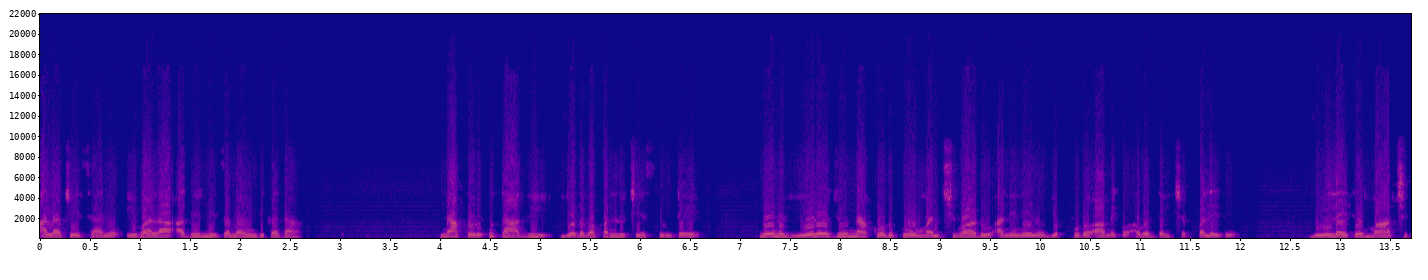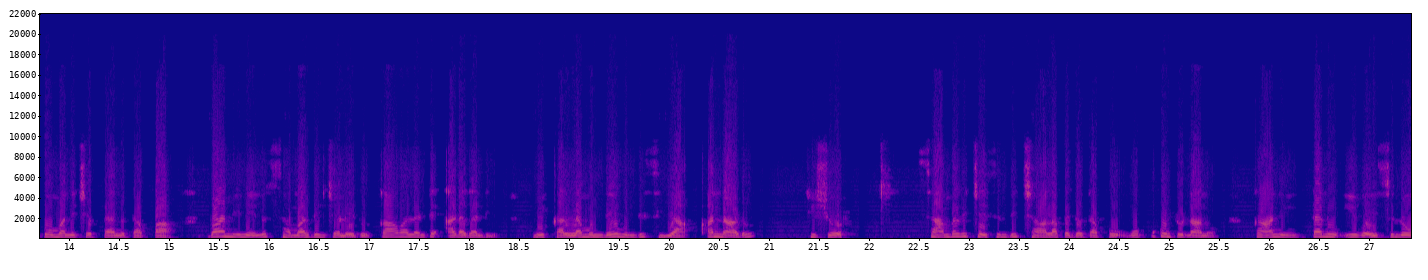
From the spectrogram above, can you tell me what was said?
అలా చేశాను. ఇవాళ అది నిజమైంది కదా? నా కొడుకు తాగి ఎదవ పనులు చేస్తుంటే నేను ఏ రోజు నా కొడుకు మంచివాడు అని నేను ఎప్పుడూ ఆమెకు అబద్ధం చెప్పలేదు. వీలైతే మార్చుకోమని చెప్పాను తప్ప వాణ్ణి నేను సమర్థించలేదు. కావాలంటే అడగండి. మీ కళ్ళ ముందే ఉంది సియా అన్నాడు కిషోర్. శాంభవి చేసింది చాలా పెద్ద తప్పు. ఒప్పుకుంటున్నాను. కానీ తను ఈ వయసులో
